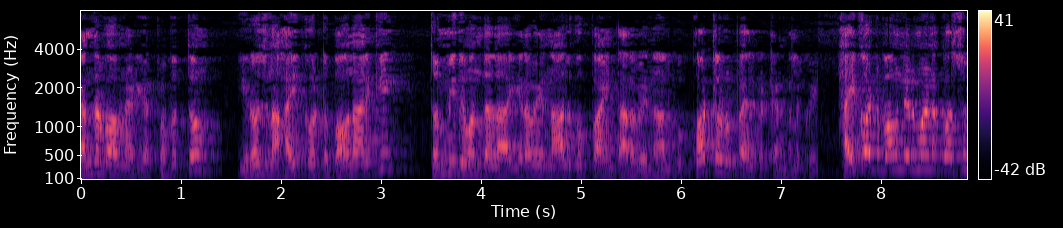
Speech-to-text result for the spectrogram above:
చంద్రబాబు నాయుడు గారి ప్రభుత్వం ఈ రోజున హైకోర్టు భవనానికి తొమ్మిది వందల ఇరవై నాలుగు పాయింట్ అరవై నాలుగు కోట్ల రూపాయలకు టెండర్లకు వెళ్ళి హైకోర్టు భవన నిర్మాణం కోసం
